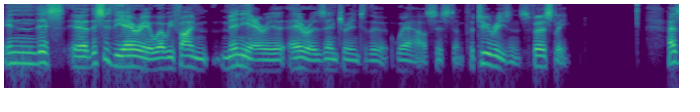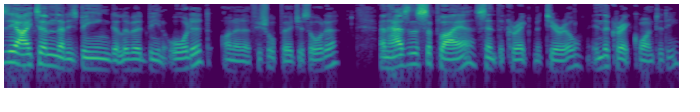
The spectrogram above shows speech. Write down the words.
In this, uh, this is the area where we find many area, errors enter into the warehouse system for two reasons. Firstly, has the item that is being delivered been ordered on an official purchase order? And has the supplier sent the correct material in the correct quantity?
